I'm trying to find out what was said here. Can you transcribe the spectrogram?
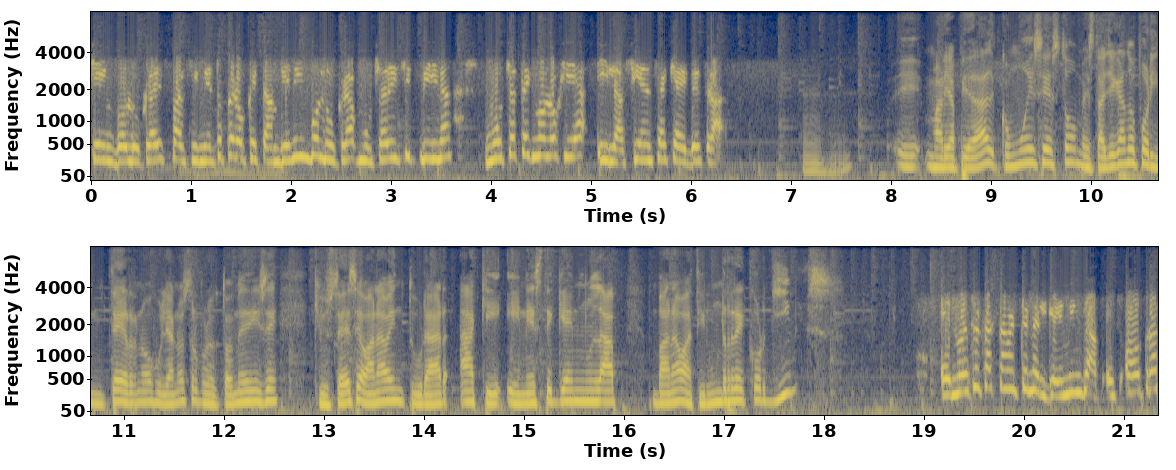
que involucra esparcimiento, pero que también involucra mucha disciplina, mucha tecnología y la ciencia que hay detrás. Eh, María Piedad, ¿cómo es esto? Me está llegando por interno, Julián, nuestro productor, me dice que ustedes se van a aventurar a que en este Gaming Lab van a batir un récord Guinness. Eh, no es exactamente en el Gaming Lab, es otra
